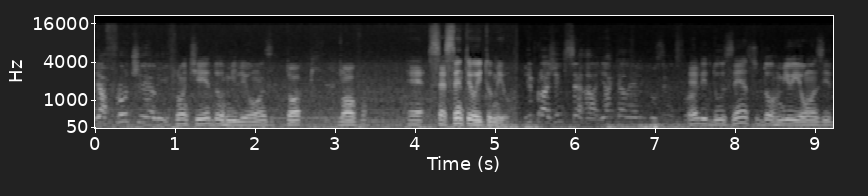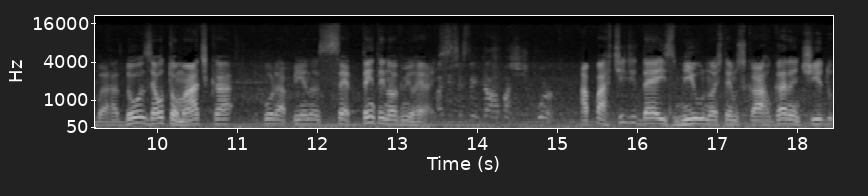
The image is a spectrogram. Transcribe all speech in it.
E a Frontier ali? Frontier 2011, top, nova, é 68 mil. E pra gente encerrar, e aquela L200? Lá? L200 2011-12, automática, por apenas 79 mil reais. Aqui vocês têm carro a partir de quanto? A partir de 10 mil nós temos carro garantido,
